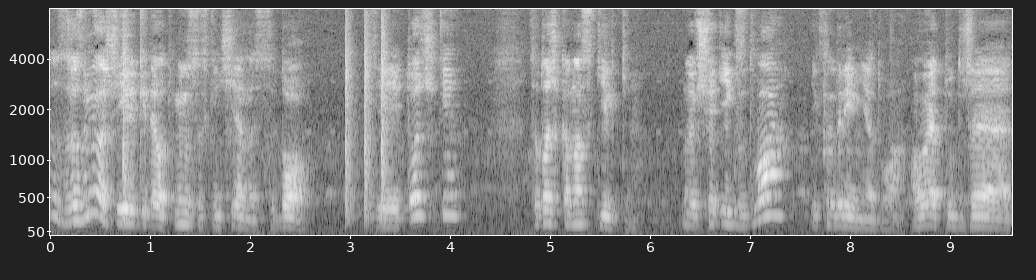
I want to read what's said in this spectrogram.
Ну, зрозуміло, що y йде від мінусу скінченності до цієї точки. Ця точка в нас скільки? Ну, якщо x2, x не дорівнює 2, але тут вже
